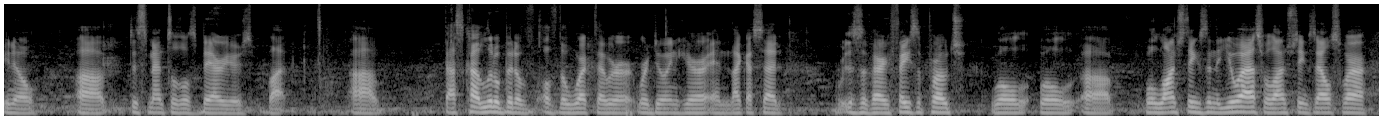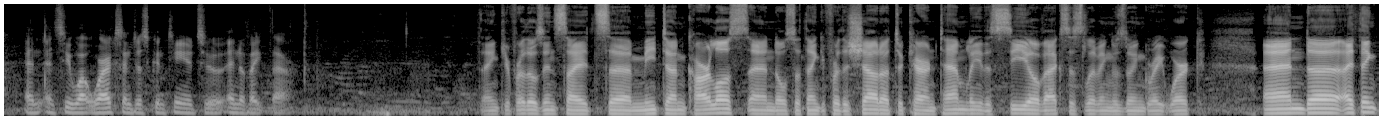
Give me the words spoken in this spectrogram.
you know, uh, dismantle those barriers. But uh, that's kind of a little bit of, of the work that we're, we're doing here. And like I said, this is a very phased approach. We'll, we'll, uh, we'll launch things in the US, we'll launch things elsewhere, and, and see what works and just continue to innovate there. Thank you for those insights, uh, Mita and Carlos, and also thank you for the shout out to Karen Tamley, the CEO of Access Living, who's doing great work. And uh, I think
